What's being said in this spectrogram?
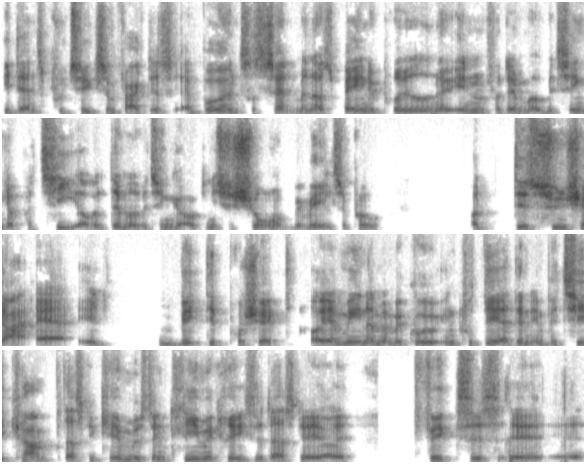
i dansk politik, som faktisk er både interessant, men også banebrydende inden for den måde, vi tænker parti, og den måde, vi tænker organisation og bevægelse på. Og det synes jeg er et vigtigt projekt, og jeg mener, man vil kunne inkludere den empatikamp, der skal kæmpes, den klimakrise, der skal øh, fikses, øh, øh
